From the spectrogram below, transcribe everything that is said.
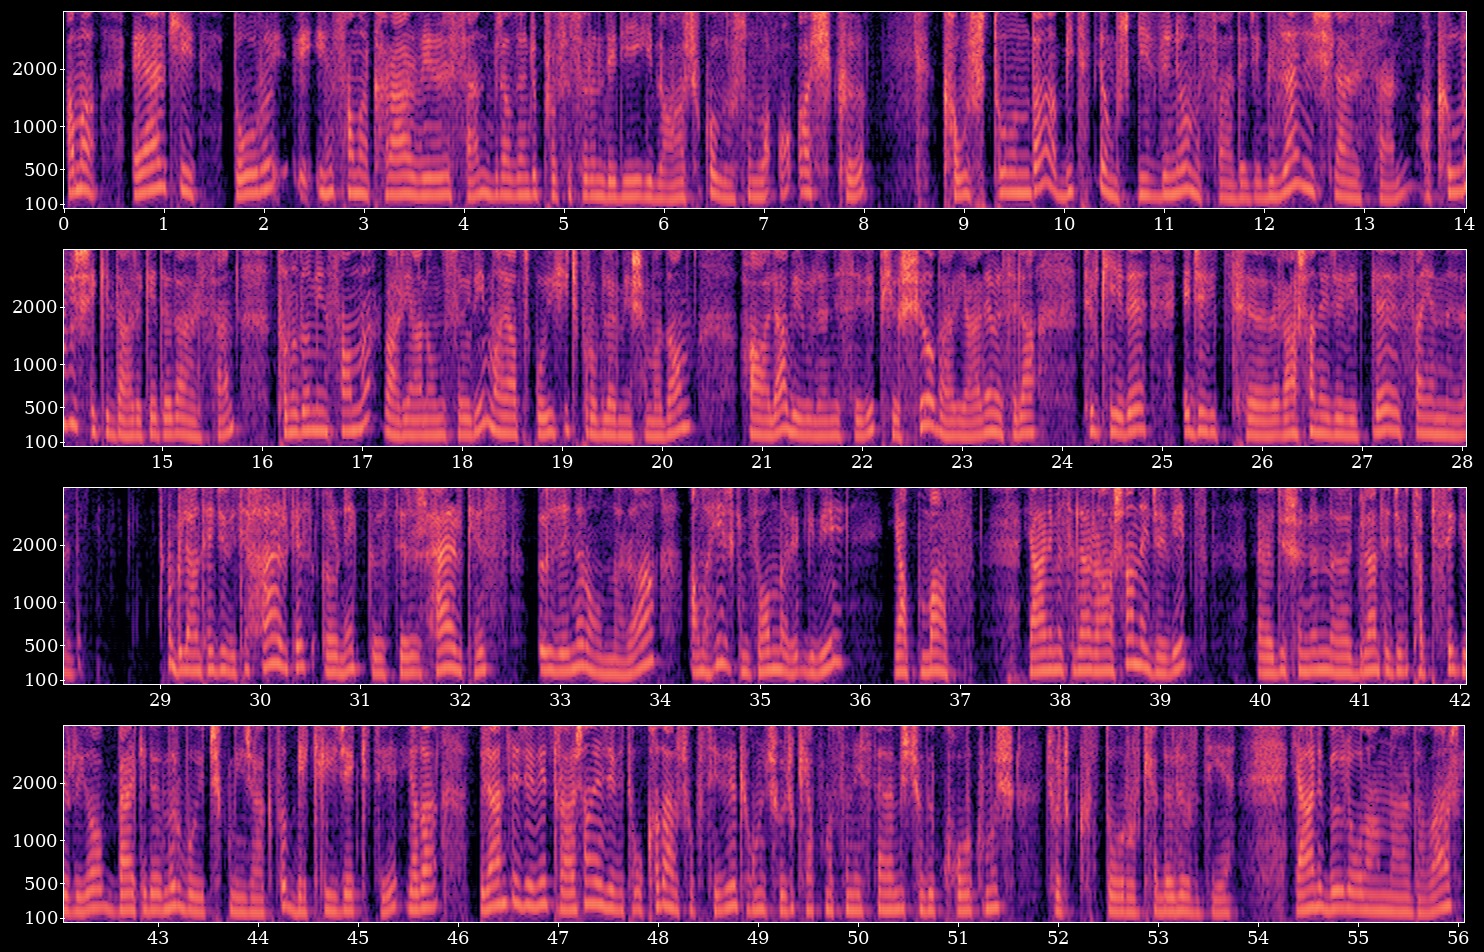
Ama eğer ki doğru e, insana karar verirsen biraz önce profesörün dediği gibi aşık olursun ve o aşkı kavuştuğunda bitmiyormuş, gizleniyormuş sadece. Güzel işlersen, akıllı bir şekilde hareket edersen, tanıdığım insanlar var yani onu söyleyeyim. Hayat boyu hiç problem yaşamadan hala birbirlerini sevip yaşıyorlar yani. Mesela Türkiye'de Ecevit, e, Raşan Ecevit'le Sayın e, Bülent Ecevit'i herkes örnek gösterir. Herkes özenir onlara ama hiç kimse onları gibi yapmaz. Yani mesela Raşan Ecevit e, düşünün e, Bülent Ecevit hapise giriyor. Belki de ömür boyu çıkmayacaktı. Bekleyecekti. Ya da Bülent Ecevit Raşan Ecevit'i o kadar çok seviyor ki onun çocuk yapmasını istememiş. Çünkü korkmuş çocuk doğururken ölür diye. Yani böyle olanlar da var.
